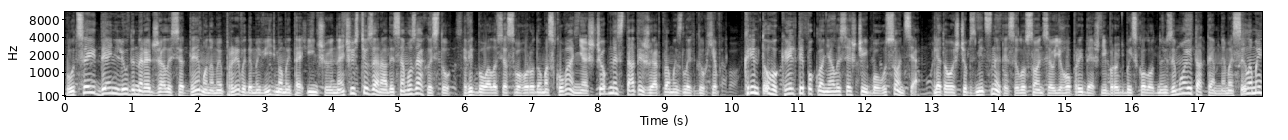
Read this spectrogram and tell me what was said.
У цей день люди наряджалися демонами, привидами, відьмами та іншою нечистю заради самозахисту. Відбувалося свого роду маскування, щоб не стати жертвами злих духів. Крім того, кельти поклонялися ще й богу сонця для того, щоб зміцнити силу сонця у його прийдешній боротьбі з холодною зимою та темними силами.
